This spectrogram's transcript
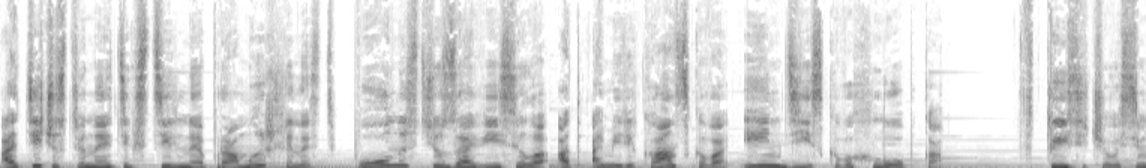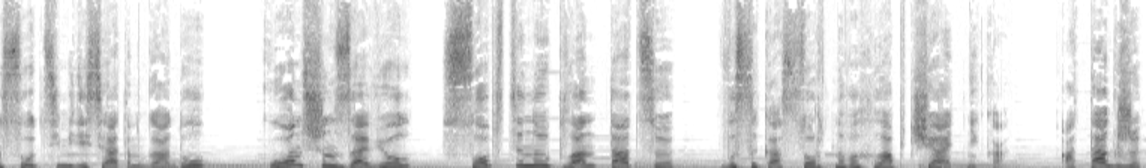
отечественная текстильная промышленность полностью зависела от американского и индийского хлопка. В 1870 году Коншин завел собственную плантацию высокосортного хлопчатника, а также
